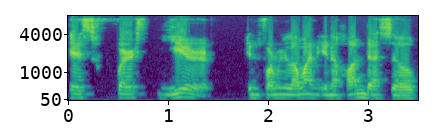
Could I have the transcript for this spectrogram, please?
his first year in Formula One in a Honda, so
